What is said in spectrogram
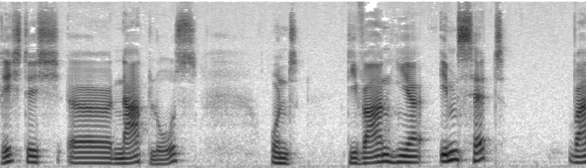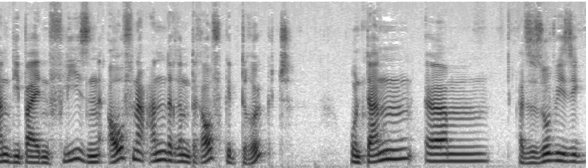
Richtig äh, nahtlos. Und die waren hier im Set, waren die beiden Fliesen auf einer anderen drauf gedrückt und dann, ähm, also so wie sie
